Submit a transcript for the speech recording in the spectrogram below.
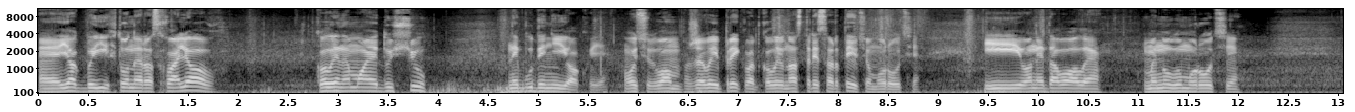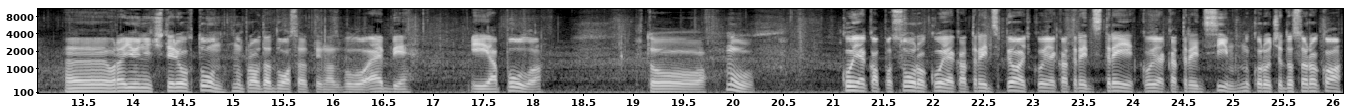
як би їх хто не розхваляв, коли немає дощу, не буде ніякої. Ось вам живий приклад, коли у нас три сорти в цьому році. І вони давали в минулому році е, в районі 4 тонн. Ну, правда, два сорти у нас було Еббі і Аполло. То, ну, Кояка по 40, кояка 35, кояка 33, кояка 37. Ну, коротше, до 40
